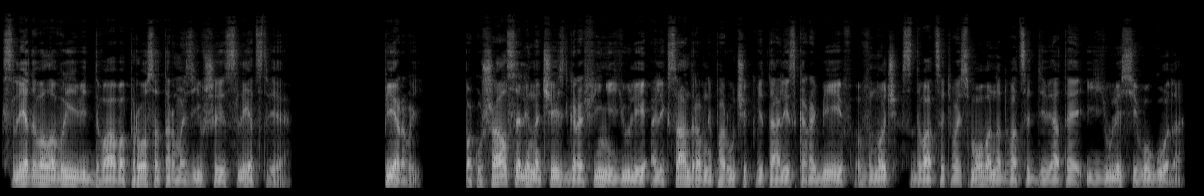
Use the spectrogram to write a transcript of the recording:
Следовало выявить два вопроса, тормозившие следствие. Первый. Покушался ли на честь графини Юлии Александровны поручик Виталий Скоробеев в ночь с 28 на 29 июля сего года?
